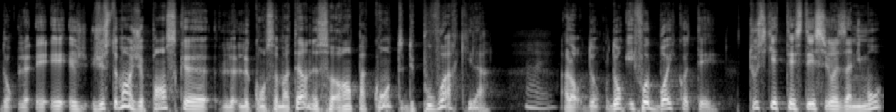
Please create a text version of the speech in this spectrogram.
Donc, le- et, et- et justement, je pense que le, le consommateur ne se rend pas compte du pouvoir qu'il a. Ouais. Alors, donc, donc, il faut boycotter. Tout ce qui est testé sur les animaux,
